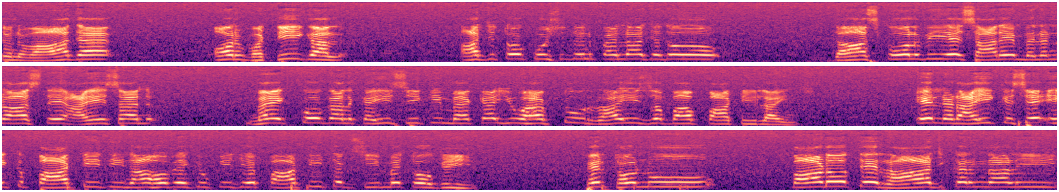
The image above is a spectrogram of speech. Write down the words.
ਧੰਨਵਾਦ ਹੈ। ਔਰ ਵੱਡੀ ਗੱਲ, ਅੱਜ ਤੋਂ ਕੁਝ ਦਿਨ ਪਹਿਲਾਂ ਜਦੋਂ ਦਾਸ ਕੋਲ ਵੀ ਇਹ ਸਾਰੇ ਮਿਲਣ ਵਾਸਤੇ ਆਏ ਸਨ, ਮੈਂ ਇੱਕੋ ਗੱਲ ਕਹੀ ਸੀ ਕਿ ਮੈਂ ਕਿਹਾ you have to rise above party lines ਇਹ ਲੜਾਈ ਕਿਸੇ ਇੱਕ ਪਾਰਟੀ ਦੀ ਨਾ ਹੋਵੇ, ਕਿਉਂਕਿ ਜੇ ਪਾਰਟੀ ਤੱਕ ਸੀਮਿਤ ਹੋ ਗਈ, ਫਿਰ ਤੁਹਾਨੂੰ ਪਾੜੋ ਤੇ ਰਾਜ ਕਰਨ ਵਾਲੀ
